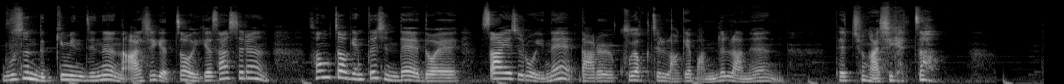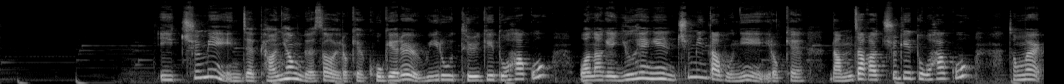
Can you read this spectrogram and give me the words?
무슨 느낌인지는 아시겠죠? 이게 사실은 성적인 뜻인데 너의 사이즈로 인해 나를 구역질 나게 만들라는 대충 아시겠죠? 이 춤이 이제 변형돼서 이렇게 고개를 위로 들기도 하고 워낙에 유행인 춤이다 보니 이렇게 남자가 추기도 하고 정말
